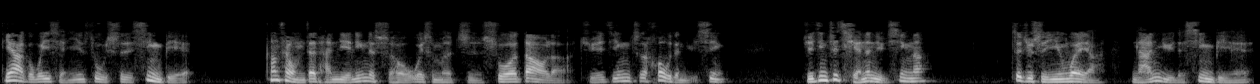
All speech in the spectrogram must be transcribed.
第二个危险因素是性别。刚才我们在谈年龄的时候，为什么只说到了绝经之后的女性？绝经之前的女性呢？这就是因为啊，男女的性别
